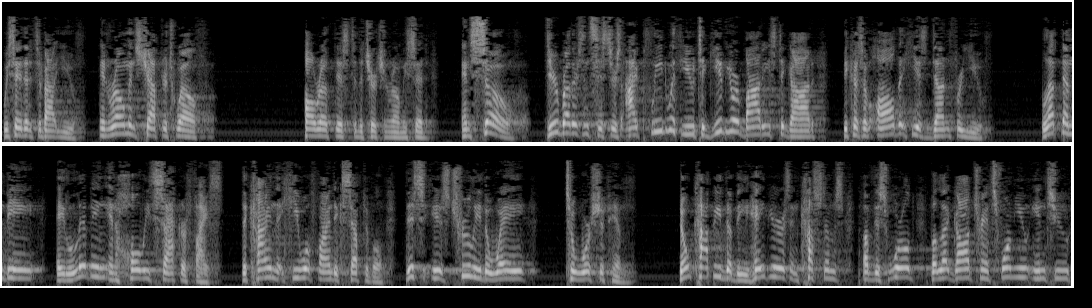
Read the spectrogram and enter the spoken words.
We say that it's about you. In Romans chapter 12, Paul wrote this to the church in Rome. He said, and so, Dear brothers and sisters, I plead with you to give your bodies to God because of all that He has done for you. Let them be a living and holy sacrifice, the kind that He will find acceptable. This is truly the way to worship Him. Don't copy the behaviors and customs of this world, but let God transform you into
